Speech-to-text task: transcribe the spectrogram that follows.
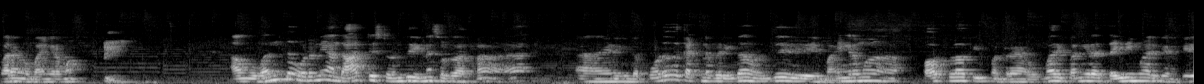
வராங்க பயங்கரமாக அவங்க வந்த உடனே அந்த ஆர்டிஸ்ட் வந்து என்ன சொல்கிறாருன்னா எனக்கு இந்த புடவை கட்டின பிறகு தான் வந்து பயங்கரமாக பவர்ஃபுல்லாக ஃபீல் பண்ணுறேன் ஒரு மாதிரி பயங்கர தைரியமாக இருக்குது எனக்கு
